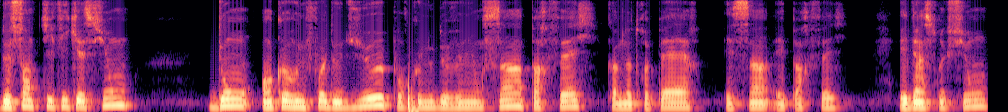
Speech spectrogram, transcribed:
de sanctification, don encore une fois de Dieu pour que nous devenions saints, parfaits, comme notre Père est saint et parfait, et d'instruction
